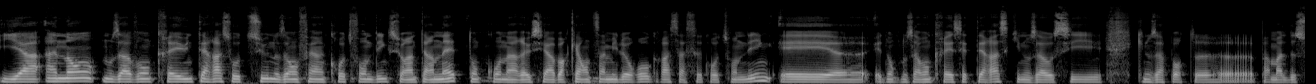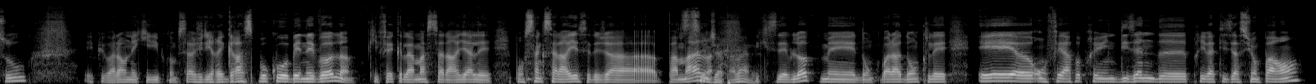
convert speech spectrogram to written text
il y a un an, nous avons créé une terrasse au-dessus. Nous avons fait un crowdfunding sur Internet. Donc, on a réussi à avoir 45 000 euros grâce à ce crowdfunding. Et, euh, et donc, nous avons créé cette terrasse qui nous a aussi, qui nous apporte euh, pas mal de sous. Et puis voilà, on équilibre comme ça. Je dirais grâce beaucoup aux bénévoles, qui fait que la masse salariale est bon. 5 salariés, c'est déjà pas mal C'est déjà pas mal. et qui se développe. Mais donc voilà, donc les et euh, on fait à peu près une dizaine de privatisations par an.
